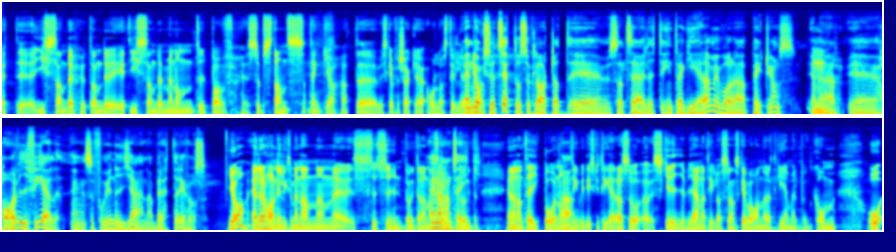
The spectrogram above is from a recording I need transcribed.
ett eh, gissande, utan det är ett gissande med någon typ av substans, tänker jag, att eh, vi ska försöka hålla oss till. Men det är också ett sätt då såklart att så att säga lite interagera med våra Patreons. Jag Mm. menar, har vi fel så får ju ni gärna berätta det för oss. Ja, eller har ni liksom en annan eh, sy- synpunkt, en annan En annan take. en annan take på någonting vi diskuterar, så eh, skriv gärna till oss, svenskavanor.gmail.com. Och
